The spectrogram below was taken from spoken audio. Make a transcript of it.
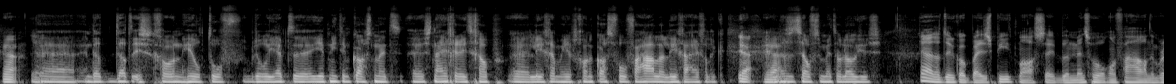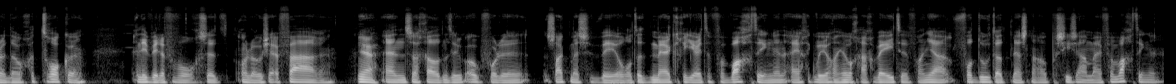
ja. Ja. Eh, en dat, dat is gewoon heel tof. Ik bedoel, je hebt, je hebt niet een kast met eh, snijgereedschap liggen... maar je hebt gewoon een kast vol verhalen liggen eigenlijk. ja, En ja. dat is hetzelfde met horloges. Ja, natuurlijk ook bij de Speedmaster. Mensen horen een verhaal en die worden door getrokken. En die willen vervolgens het horloge ervaren. Ja. En zo geldt natuurlijk ook voor de zakmessenwereld. Het merk creëert een verwachting. En eigenlijk wil je gewoon heel graag weten van... ja, voldoet dat mes nou precies aan mijn verwachtingen?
